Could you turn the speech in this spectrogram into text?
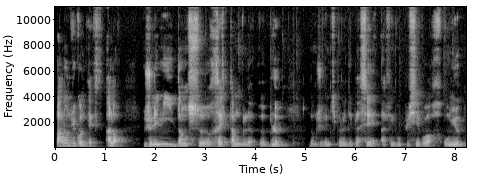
Parlons du contexte. Alors, je l'ai mis dans ce rectangle euh, bleu. Donc je vais un petit peu le déplacer afin que vous puissiez voir au mieux.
